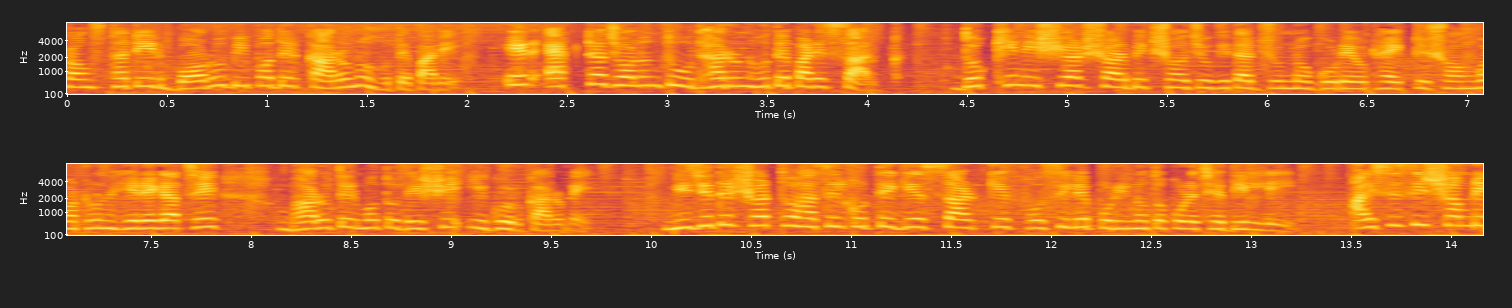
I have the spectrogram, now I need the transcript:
সংস্থাটির বড় বিপদের কারণও হতে পারে। এর একটা জ্বলন্ত উদাহরণ হতে পারে সার্ক। দক্ষিণ এশিয়ার সার্বিক সহযোগিতার জন্য গড়ে ওঠা একটি সংগঠন হেরে গেছে ভারতের মতো দেশে ইগোর কারণে। নিজেদের স্বার্থ হাসিল করতে গিয়ে সার্ককে ফসিলে পরিণত করেছে দিল্লি। আইসিসির সামনে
